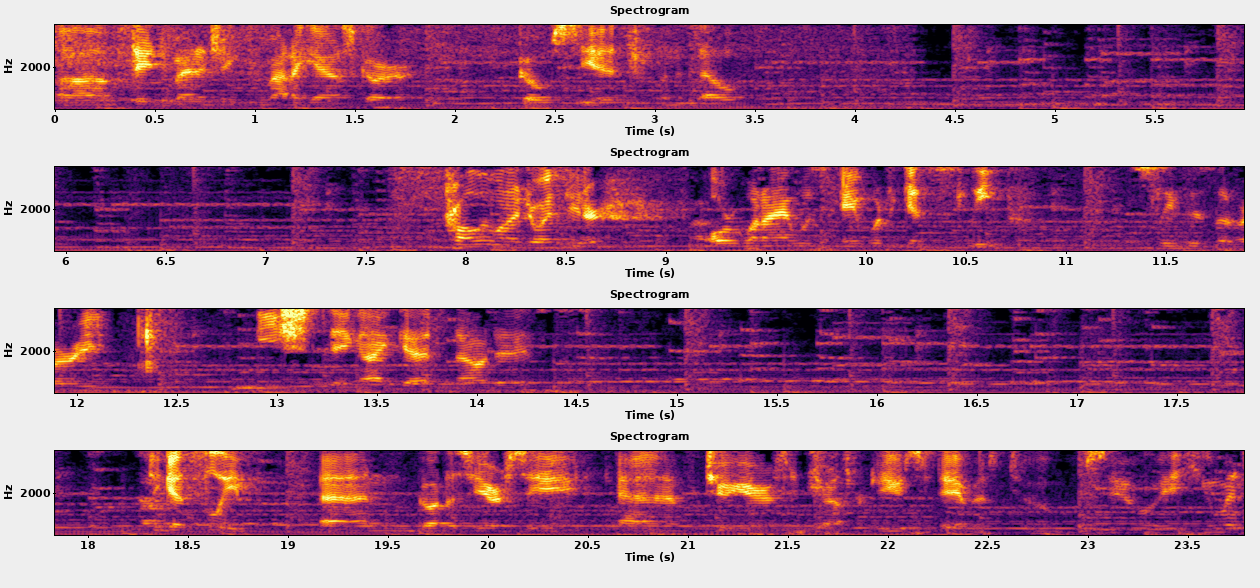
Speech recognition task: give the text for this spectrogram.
Um, stage managing for Madagascar. Go see it when it's out. Probably want to join theater, or when I was able to get sleep. Sleep is a very niche thing I get nowadays. To get sleep and go to CRC and for two years and transfer to UC Davis to pursue a human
